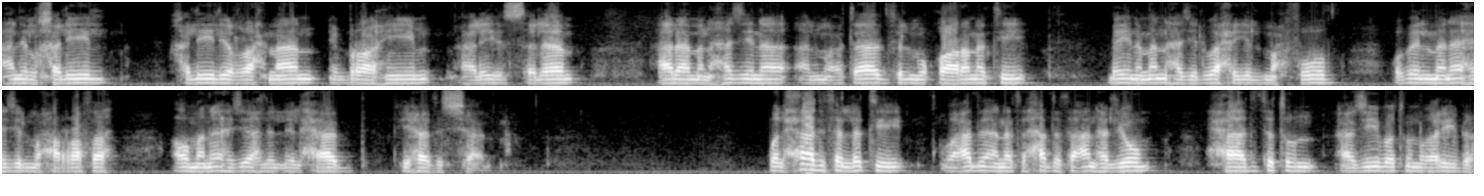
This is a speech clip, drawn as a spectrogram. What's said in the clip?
عن الخليل خليل الرحمن إبراهيم عليه السلام على منهجنا المعتاد في المقارنة بين منهج الوحي المحفوظ وبين المناهج المحرفة أو مناهج أهل الإلحاد في هذا الشأن. والحادثة التي وعدنا أن نتحدث عنها اليوم حادثة عجيبة غريبة.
